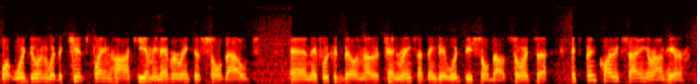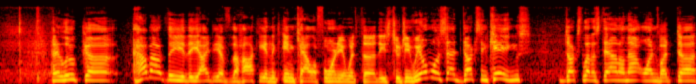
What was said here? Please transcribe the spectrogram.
what we're doing with the kids playing hockey. I mean, every rink is sold out. And if we could build another 10 rinks, I think they would be sold out. So it's uh, it's been quite exciting around here. Hey, Luc. uh, how about the, the idea of the hockey in, the, in California with uh, these two teams? We almost had Ducks and Kings. Ducks let us down on that one, but uh,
